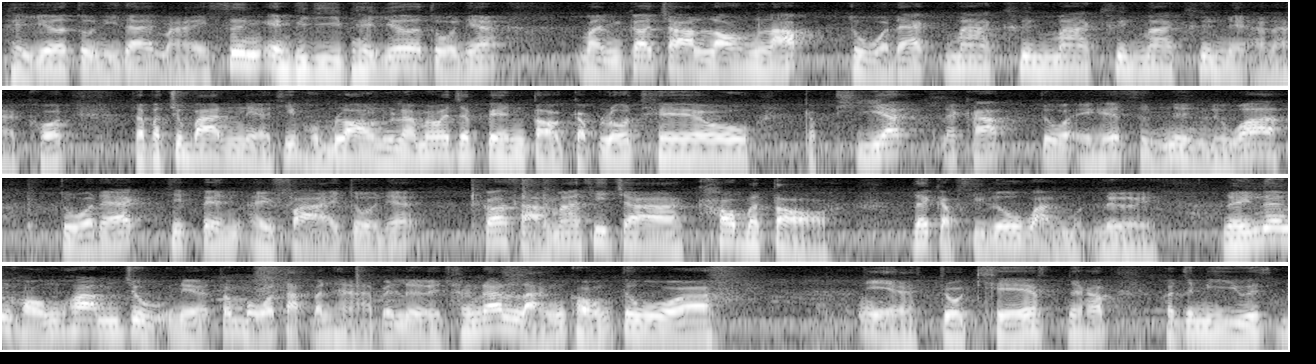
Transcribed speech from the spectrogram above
Player ตัวนี้ได้ไหม ซึ่ง MPD Player ตัวเนี้ยมันก็จะรองรับตัว DAC มากขึ้นมากขึ้นมากขึ้นในอนาคต แต่ปัจจุบันเนี่ยที่ผมลองดูแล้วไม่ว่าจะเป็นต่อกับ r o t e l กับเทียนะครับ ตัว AH01 หรือว่าตัว DAC ที่เป็น i5 ตัวเนี้ยก็สามารถที่จะเข้ามาต่อได้กับ Zero One หมดเลย ในเรื่องของความจุเนี่ยต้องบอกว่าตัดปัญหาไปเลย ทางด้านหลังของตัวเนี่ยตัวเคฟนะครับเขาจะมี USB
